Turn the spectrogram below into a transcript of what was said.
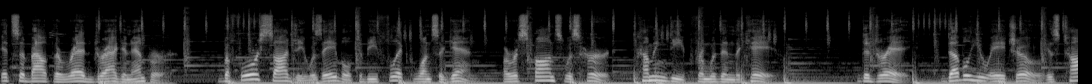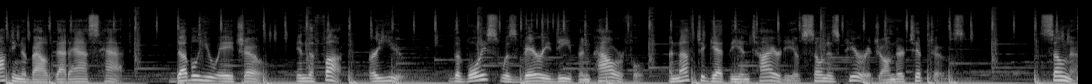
it's about the Red Dragon Emperor. Before Saji was able to be flicked once again, a response was heard, coming deep from within the cave. Ddraig. WHO is talking about that ass hat. WHO, in the fuck, are you? The voice was very deep and powerful, enough to get the entirety of Sona's peerage on their tiptoes. Sona,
